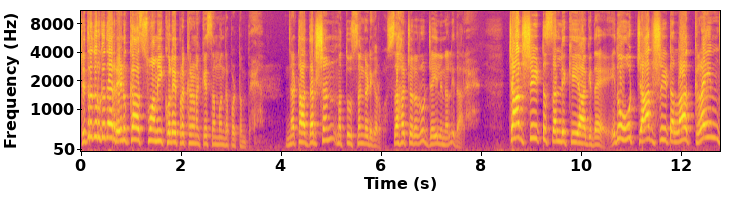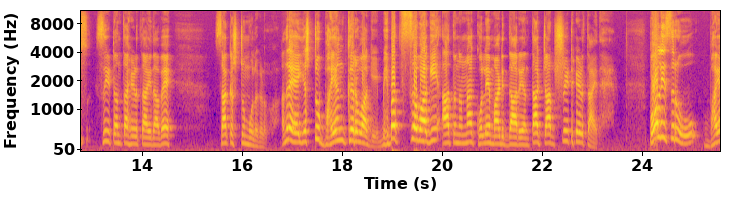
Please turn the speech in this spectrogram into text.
ಚಿತ್ರದುರ್ಗದ ರೇಣುಕಾ ಸ್ವಾಮಿ ಕೊಲೆ ಪ್ರಕರಣಕ್ಕೆ ಸಂಬಂಧಪಟ್ಟಂತೆ ನಟ ದರ್ಶನ್ ಮತ್ತು ಸಂಗಡಿಗರು ಸಹಚರರು ಜೈಲಿನಲ್ಲಿದ್ದಾರೆ. ಚಾರ್ಜ್ ಶೀಟ್ ಸಲ್ಲಿಕೆಯಾಗಿದೆ. ಇದು ಚಾರ್ಜ್ ಶೀಟ್ ಅಲ್ಲ, ಕ್ರೈಮ್ ಸೀಟ್ ಅಂತ ಹೇಳ್ತಾ ಇದ್ದಾವೆ ಸಾಕಷ್ಟು ಮೂಲಗಳು. ಅಂದರೆ ಎಷ್ಟು ಭಯಂಕರವಾಗಿ, ಬಿಭತ್ಸವಾಗಿ ಆತನನ್ನ ಕೊಲೆ ಮಾಡಿದ್ದಾರೆ ಅಂತ ಚಾರ್ಜ್ ಶೀಟ್ ಹೇಳ್ತಾ ಇದೆ. ಪೊಲೀಸರು ಭಯ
